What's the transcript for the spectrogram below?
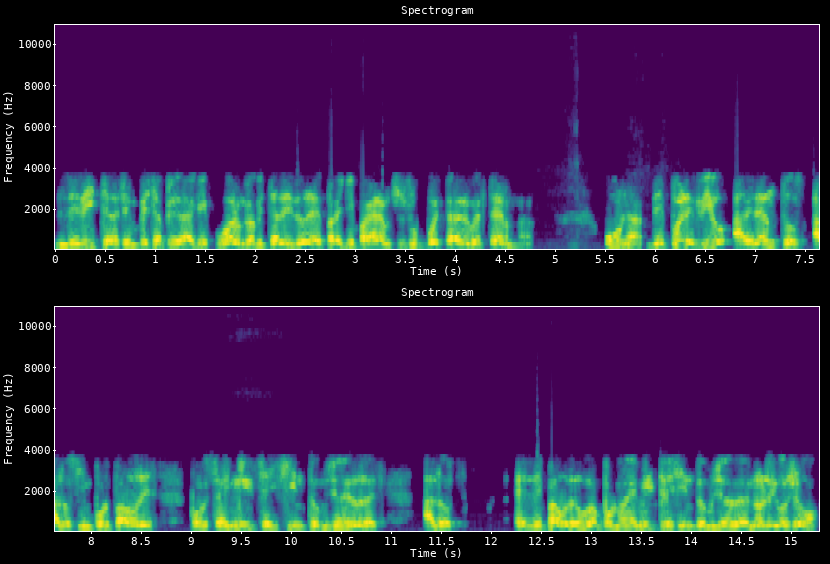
Le diste a las empresas privadas que jugaron capitales de dólares para que pagaran su supuesta deuda externa. Una, después les dio adelantos a los importadores por 6.600 millones de dólares. A los, el le pagó deuda por 9.300 millones de dólares. No lo digo yo,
